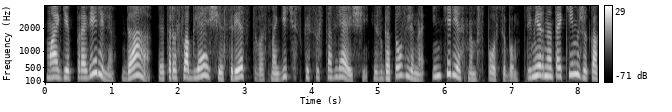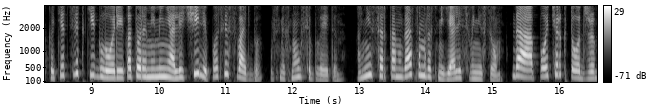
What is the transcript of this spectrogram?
Маги проверили? Да, это расслабляющее средство с магической составляющей, изготовлено интересным способом, примерно таким же, как и те цветки Глории, которыми меня лечили после свадьбы, усмехнулся Блейден. Они с Аркангасом рассмеялись в унисон. Да, почерк тот же,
